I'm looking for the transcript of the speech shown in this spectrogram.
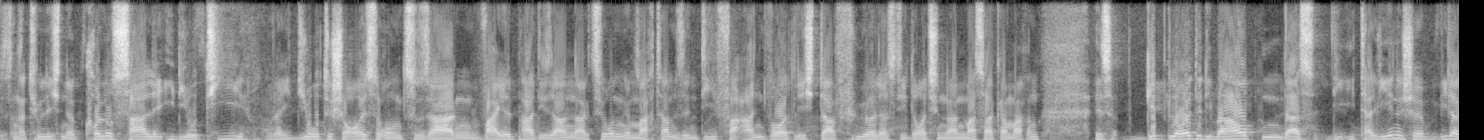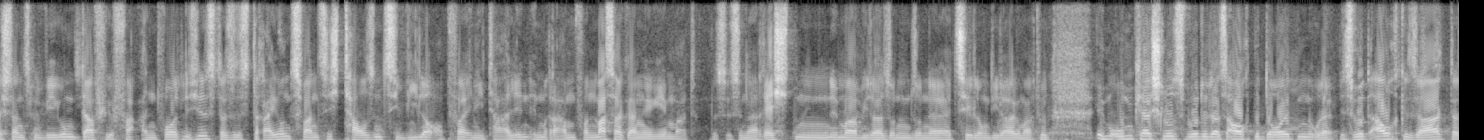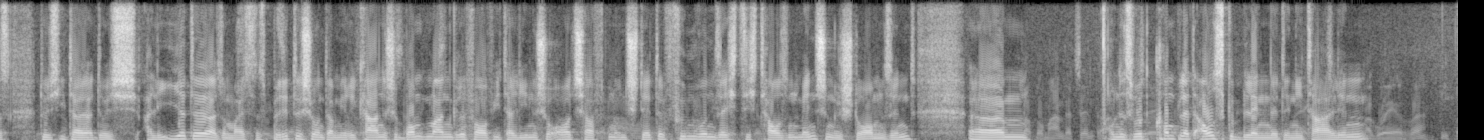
Es ist natürlich eine kolossale Idiotie oder idiotische Äußerung zu sagen, weil Partisanen Aktionen gemacht haben, sind die verantwortlich dafür, dass die Deutschen ein Massaker machen. Es gibt Leute, die behaupten, dass die italienische Widerstandsbewegung dafür verantwortlich ist, dass es 23.000 zivile Opfer in Italien im Rahmen von Massakern gegeben hat. Das ist in der Rechten immer wieder so, eine Erzählung, die da gemacht wird. Im Umkehrschluss würde das auch bedeuten, oder es wird auch gesagt, dass durch, Ital durch Alliierte, also meistens britische und amerikanische Bombenangriffe auf italienische Ortschaften und Städte 65.000 Menschen gestorben sind. Ähm, und es wird komplett ausgeblendet in Italien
